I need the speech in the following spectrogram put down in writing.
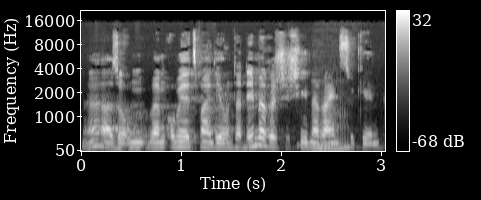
Ne? Also um, um jetzt mal in die unternehmerische Schiene mhm. reinzugehen.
